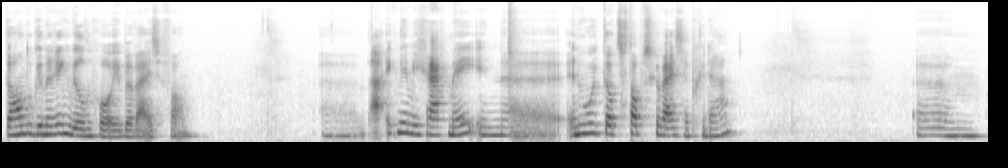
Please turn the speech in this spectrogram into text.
de handdoek in de ring wilde gooien, bij wijze van. Uh, nou, ik neem je graag mee in, uh, in hoe ik dat stapsgewijs heb gedaan. Um,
